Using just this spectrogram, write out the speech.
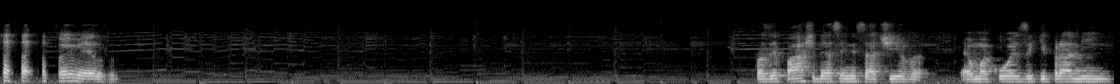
foi mesmo. Fazer parte dessa iniciativa é uma coisa que, para mim,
